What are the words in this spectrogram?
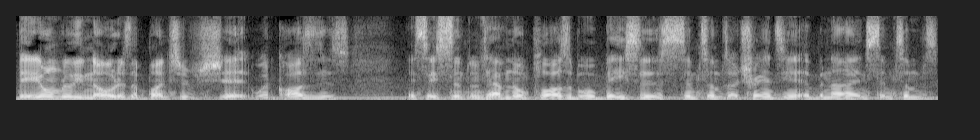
they don't really know. There's a bunch of shit what causes they say symptoms have no plausible basis. Symptoms are transient and benign. Symptoms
